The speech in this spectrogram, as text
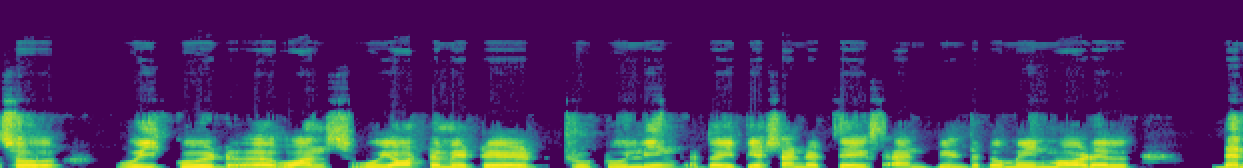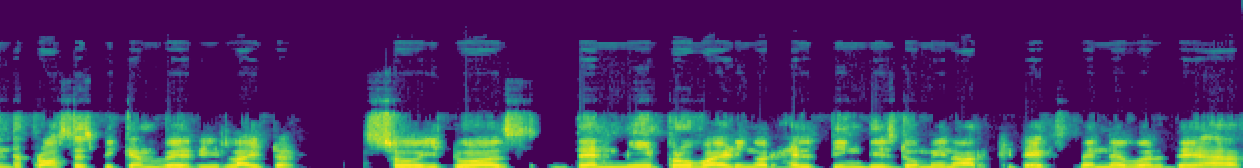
So we could uh, once we automated through tooling the API standard checks and build the domain model, then the process became very lighter. So it was then me providing or helping these domain architects whenever they have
